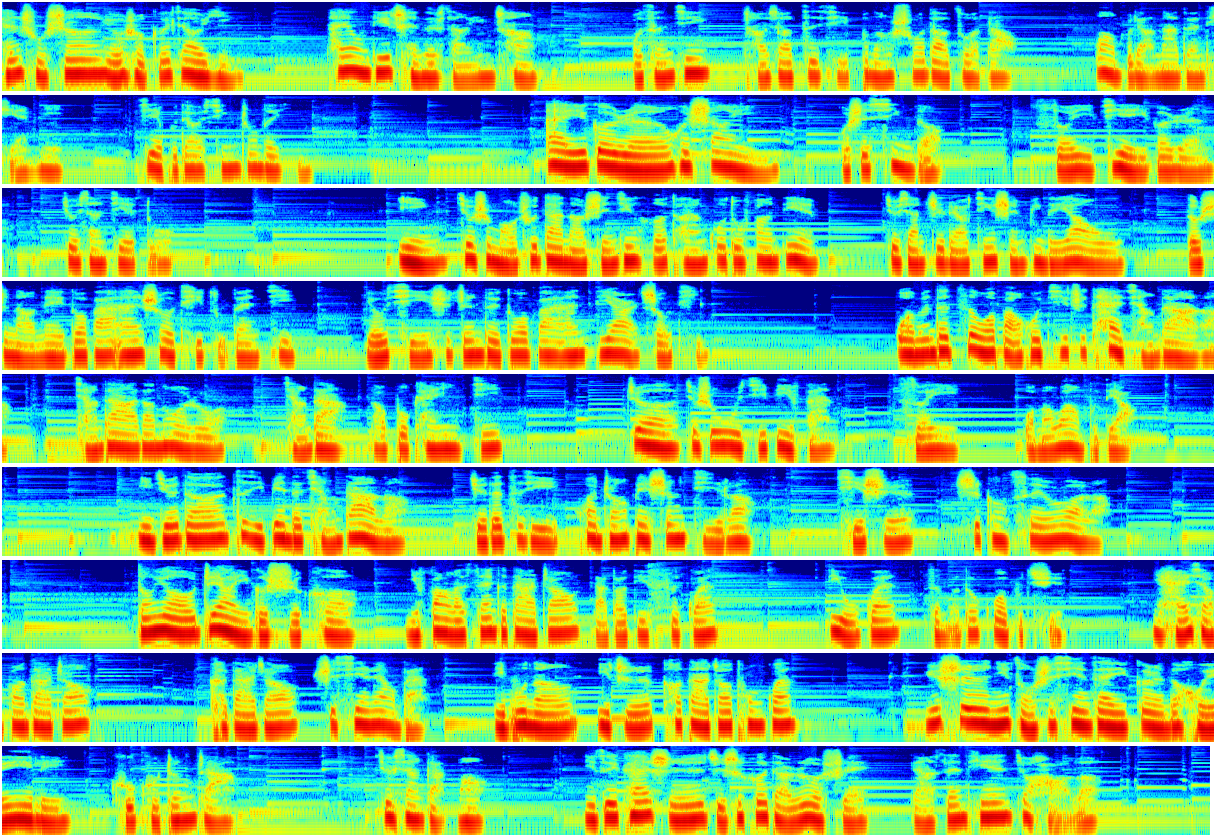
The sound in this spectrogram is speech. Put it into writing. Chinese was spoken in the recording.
陈楚生有首歌叫《瘾》，他用低沉的嗓音唱：“我曾经嘲笑自己不能说到做到，忘不了那段甜蜜，戒不掉心中的瘾。爱一个人会上瘾，我是信的，所以戒一个人就像戒毒。瘾就是某处大脑神经核团过度放电，就像治疗精神病的药物，都是脑内多巴胺受体阻断剂。”尤其是针对多巴胺第二受体，我们的自我保护机制太强大了，强大到懦弱，强大到不堪一击，这就是物极必反，所以我们忘不掉。你觉得自己变得强大了，觉得自己换装备升级了，其实是更脆弱了。总有这样一个时刻。你放了三个大招，打到第四关，第五关怎么都过不去，你还想放大招？可大招是限量版，你不能一直靠大招通关。于是你总是陷在一个人的回忆里，苦苦挣扎。就像感冒，你最开始只是喝点热水，两三天就好了。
